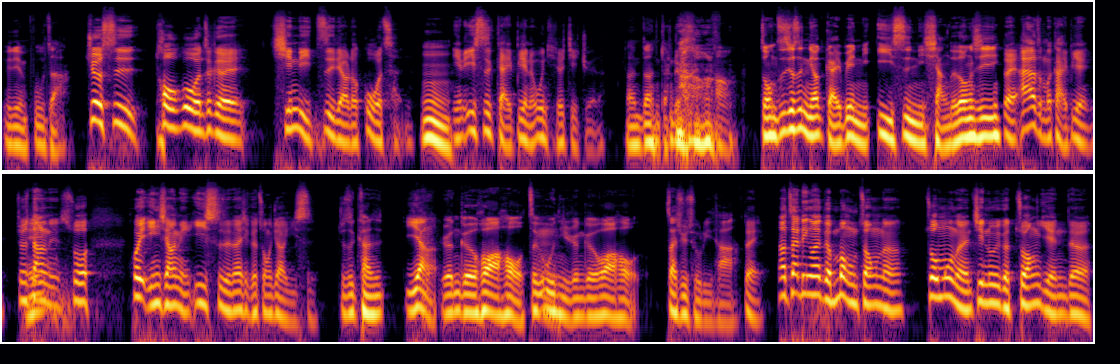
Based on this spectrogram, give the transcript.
有点复杂，就是透过这个心理治疗的过程，嗯，你的意识改变了，问题就解决了。嗯，这样讲就好了。总之就是你要改变你意识，你想的东西。对，还要怎么改变？就是当你说。会影响你意识的那几个宗教仪式，就是看一样人格化后，这个问题人格化后再去处理它。对，那在另外一个梦中呢，做梦的人进入一个庄严的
